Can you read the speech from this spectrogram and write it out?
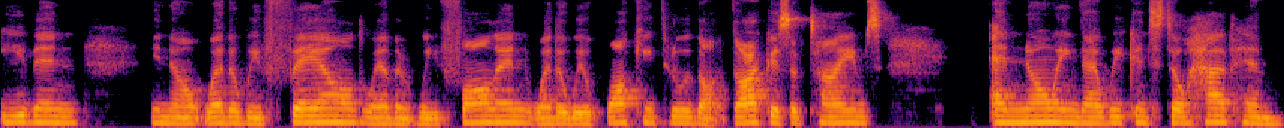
even you know, whether we've failed, whether we've fallen, whether we're walking through the darkest of times, and knowing that we can still have Him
